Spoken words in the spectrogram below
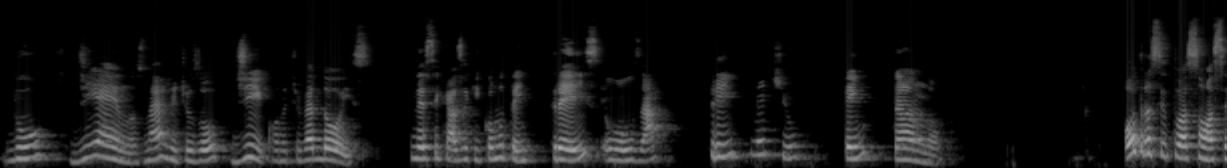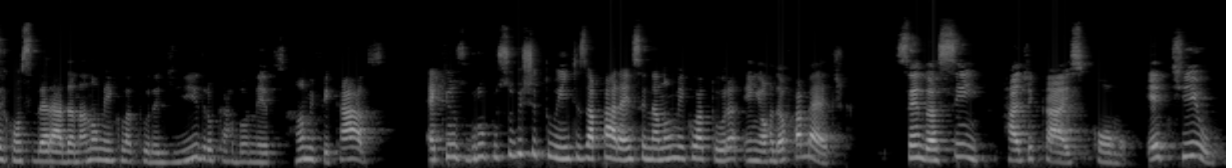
do dienos, né? A gente usou di quando tiver dois. Nesse caso aqui, como tem três, eu vou usar trimetilpentano. Outra situação a ser considerada na nomenclatura de hidrocarbonetos ramificados é que os grupos substituintes aparecem na nomenclatura em ordem alfabética. Sendo assim, radicais como etil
